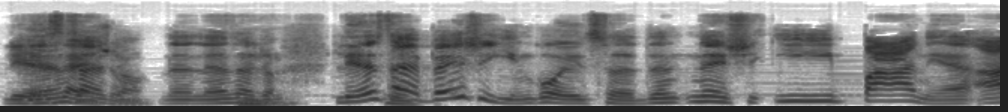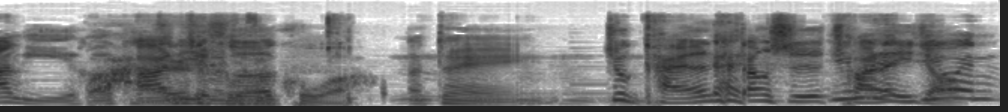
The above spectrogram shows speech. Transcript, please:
联联赛中中，联联赛中嗯，联赛杯是赢过一次，那那是一八年阿里和凯恩进阿里和了酷啊！啊，对就凯恩当时传了一脚因，为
